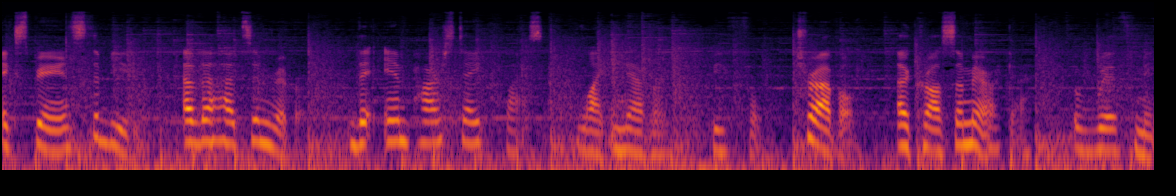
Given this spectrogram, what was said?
Experience the beauty of the Hudson River, the Empire State Plaza, like never before. Travel across America with me.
